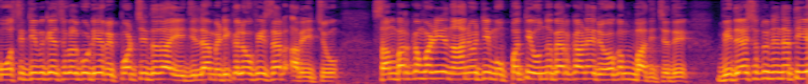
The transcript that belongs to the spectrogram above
പോസിറ്റീവ് കേസുകൾ കൂടി റിപ്പോർട്ട് ചെയ്തതായി ജില്ലാ മെഡിക്കൽ ഓഫീസർ അറിയിച്ചു. സമ്പർക്കം വഴി നാനൂറ്റി മുപ്പത്തി ഒന്ന് പേർക്കാണ് രോഗം ബാധിച്ചത്. വിദേശത്തു നിന്നെത്തിയ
